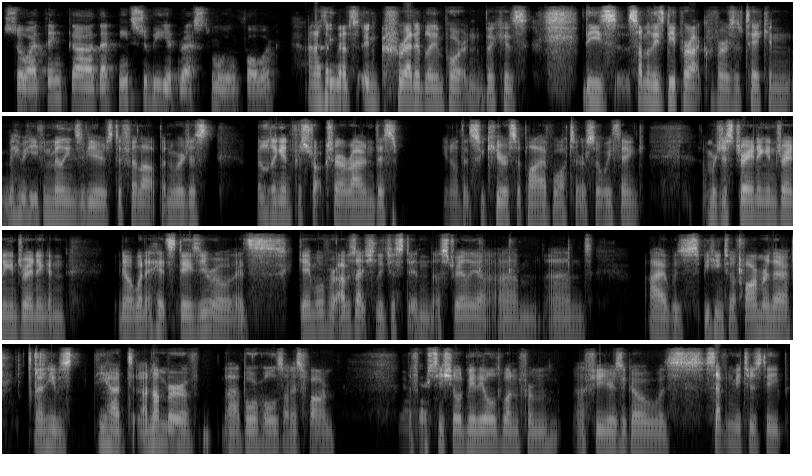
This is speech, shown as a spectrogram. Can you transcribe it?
So I think uh, that needs to be addressed moving forward and I think that's incredibly important because these some of these deeper aquifers have taken maybe even millions of years to fill up, and we're just building infrastructure around this, you know, that secure supply of water. So we think, and we're just draining and draining and draining, and you know, when it hits day zero, it's game over. I was actually just in Australia, um, and I was speaking to a farmer there, and he was he had a number of uh, boreholes on his farm. The first he showed me, the old one from a few years ago, was seven meters deep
